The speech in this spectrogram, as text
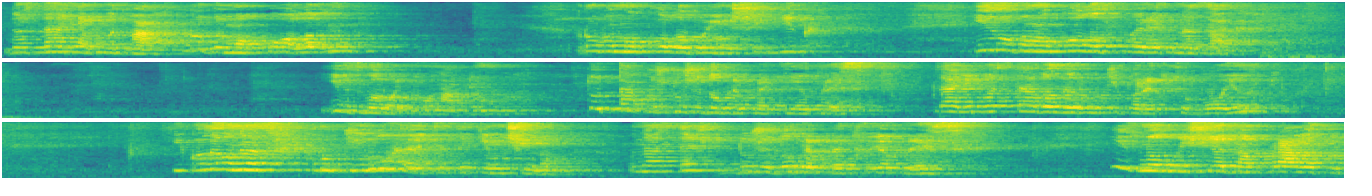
Достатньо по два. Робимо коло. Робимо коло в інший бік. І робимо коло вперед-назад. І в зворотньому напрямку. Тут також дуже добре працює прес. Далі поставили руки перед собою. І коли у нас руки рухаються таким чином, у нас теж дуже добре працює прес. І знову ще одна вправа тут.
